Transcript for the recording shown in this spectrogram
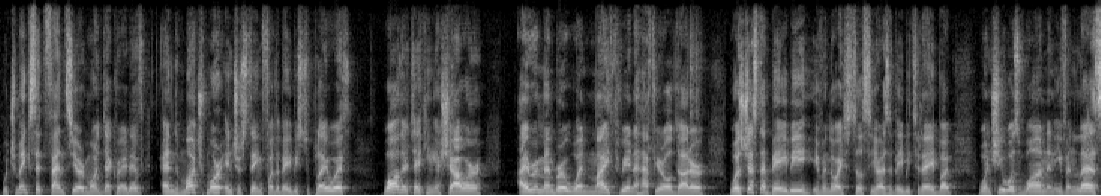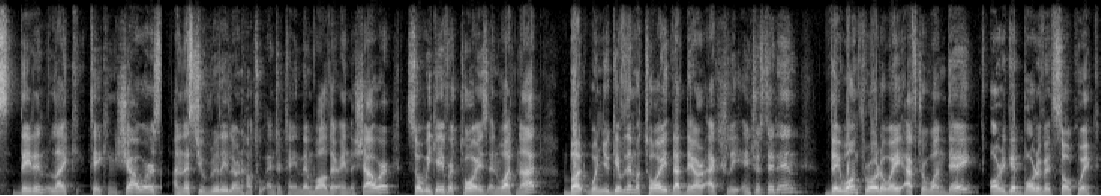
which makes it fancier, more decorative, and much more interesting for the babies to play with while they're taking a shower. I remember when my three and a half year old daughter was just a baby, even though I still see her as a baby today, but when she was one and even less, they didn't like taking showers unless you really learn how to entertain them while they're in the shower. So we gave her toys and whatnot. But when you give them a toy that they are actually interested in, they won't throw it away after one day or get bored of it so quick.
